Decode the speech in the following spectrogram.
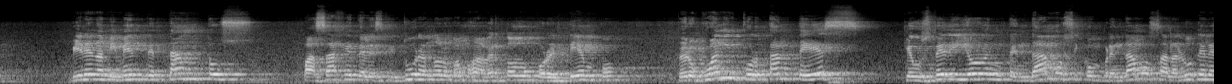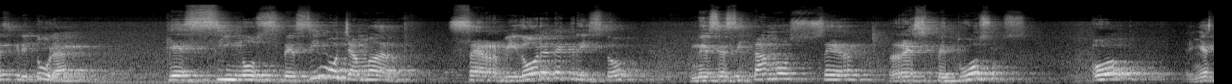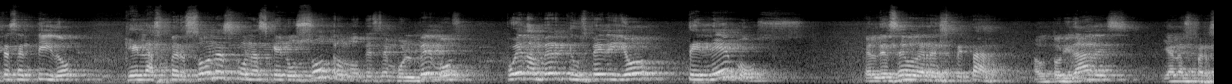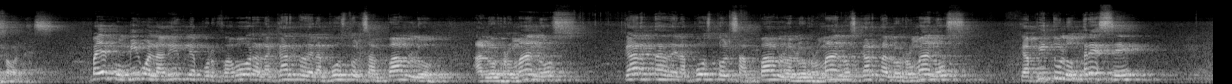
vienen a mi mente tantos pasajes de la escritura, no los vamos a ver todos por el tiempo, pero cuán importante es que usted y yo entendamos y comprendamos a la luz de la escritura que si nos decimos llamar servidores de Cristo, necesitamos ser respetuosos o, en este sentido, que las personas con las que nosotros nos desenvolvemos puedan ver que usted y yo tenemos el deseo de respetar autoridades y a las personas. Vaya conmigo a la Biblia, por favor, a la carta del apóstol San Pablo a los romanos, carta del apóstol San Pablo a los romanos, carta a los romanos, capítulo 13.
